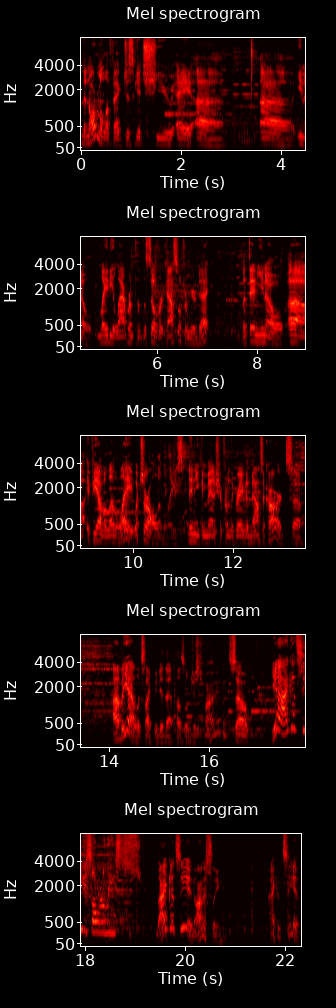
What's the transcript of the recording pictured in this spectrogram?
the normal effect just gets you a uh, uh, you know, Lady Labrynth of the Silver Castle from your deck. But then, you know, uh, if you have a level 8, which are all level 8s, then you can banish it from the grave and bounce a card. So, uh, but yeah, it looks like we did that puzzle just fine. So, yeah, I could see Soul Release. I could see it, honestly. I could see it.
